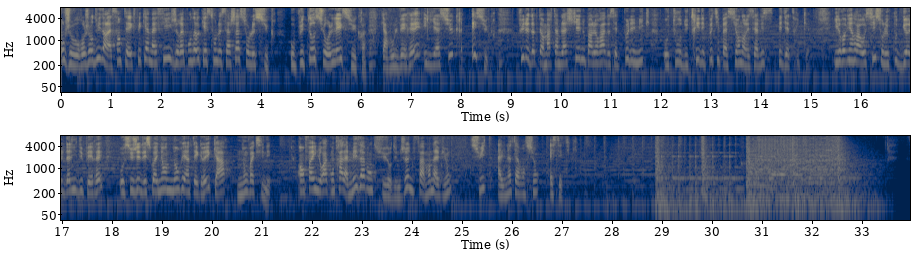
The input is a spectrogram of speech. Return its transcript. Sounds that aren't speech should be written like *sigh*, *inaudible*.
Bonjour, aujourd'hui dans la santé expliquée à ma fille, je répondrai aux questions de Sacha sur le sucre, ou plutôt sur les sucres, car vous le verrez, il y a sucre et sucre. Puis le docteur Martin Blachier nous parlera de cette polémique autour du tri des petits patients dans les services pédiatriques. Il reviendra aussi sur le coup de gueule d'Annie Dupéret au sujet des soignants non réintégrés car non vaccinés. Enfin, il nous racontera la mésaventure d'une jeune femme en avion suite à une intervention esthétique.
